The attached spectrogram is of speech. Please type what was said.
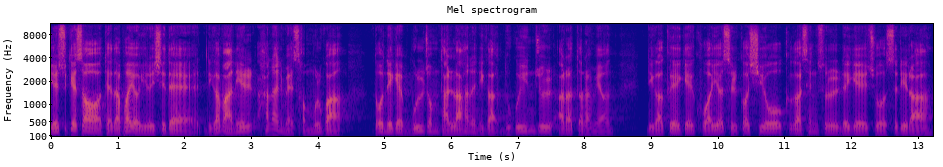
예수께서 대답하여 이르시되 네가 만일 하나님의 선물과 또 내게 물 좀 달라 하는 이가 누구인 줄 알았더라면 네가 그에게 구하였을 것이요 그가 생수를 내게 주었으리라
